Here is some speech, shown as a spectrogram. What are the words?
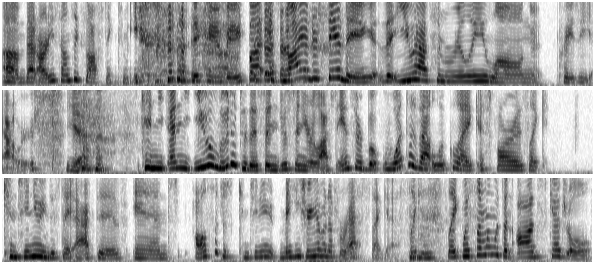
Um, that already sounds exhausting to me. it can be. but it's my understanding that you have some really long, crazy hours. yes. Can you, and you alluded to this in just in your last answer, but what does that look like as far as like continuing to stay active and also just continue making sure you have enough rest, I guess. Like mm-hmm. like with someone with an odd schedule,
